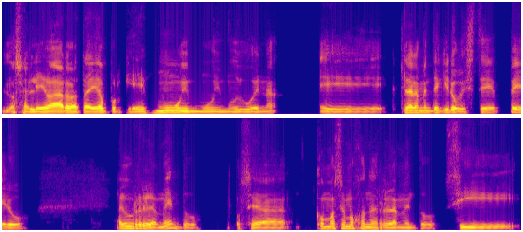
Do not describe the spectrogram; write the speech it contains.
los sea, le batalla porque es muy, muy, muy buena. Eh, claramente quiero que esté, pero hay un reglamento. O sea, ¿cómo hacemos con el reglamento? Si,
